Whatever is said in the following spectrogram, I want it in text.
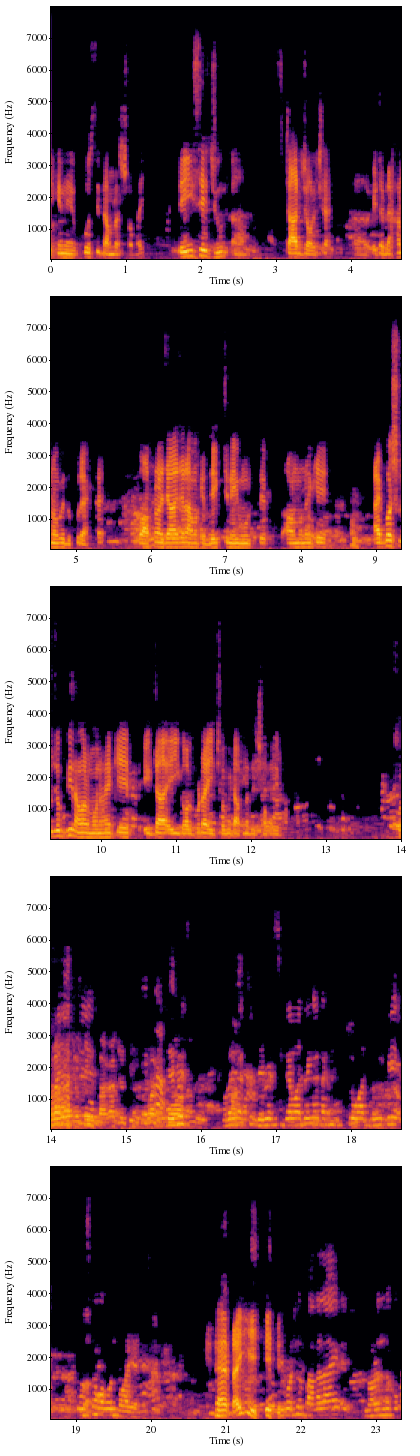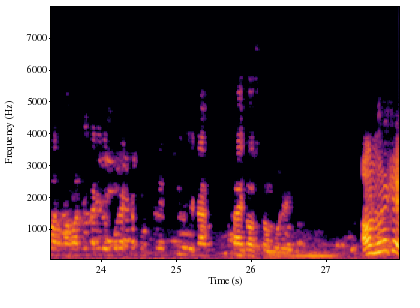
এখানে উপস্থিত আমরা সবাই। তেইশে জুন স্টার জলসায় এটা দেখানো হবে দুপুর একটায়। তো আপনারা যারা যারা আমাকে দেখছেন এই মুহূর্তে, আমার মনে হয় একবার সুযোগ দিন, আমার মনে হয় কি, এইটা, এই গল্পটা, এই ছবিটা আপনাদের সবাই শোনা যাচ্ছে দেবের শোনা যাচ্ছে দেবের সিনেমা থেকে তাকে উচ্চ মাধ্যমিকে প্রশ্ন কমন পাওয়া যাচ্ছে। হ্যাঁ তাই কি? এবছর বাংলায় নরেন্দ্র কুমার সর্বাধিকারীর উপরে একটা প্রশ্ন এসেছিল যেটা প্রায় দশ নম্বরে। আমার মনে হয় কি,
